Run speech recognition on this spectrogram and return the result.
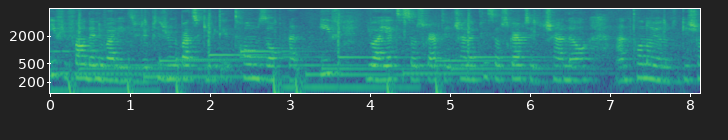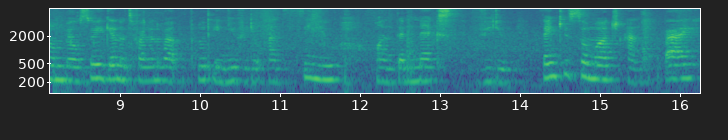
if you found any value in this video please remember to give it a thumbs up. And if you are yet to subscribe to the channel please subscribe to the channel and turn on your notification bell so you get notified whenever i upload a new video. And see you on the next video. Thank you so much and bye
